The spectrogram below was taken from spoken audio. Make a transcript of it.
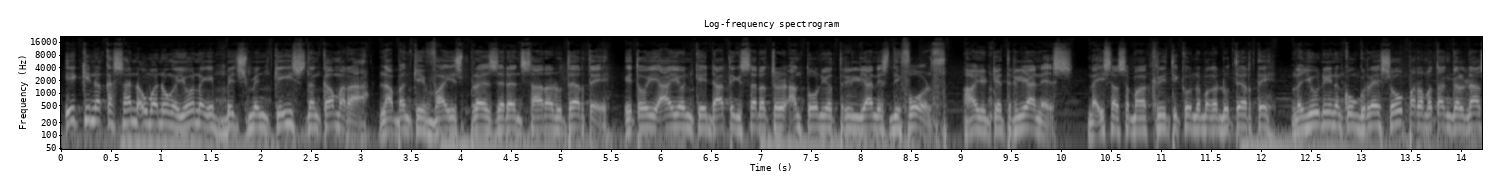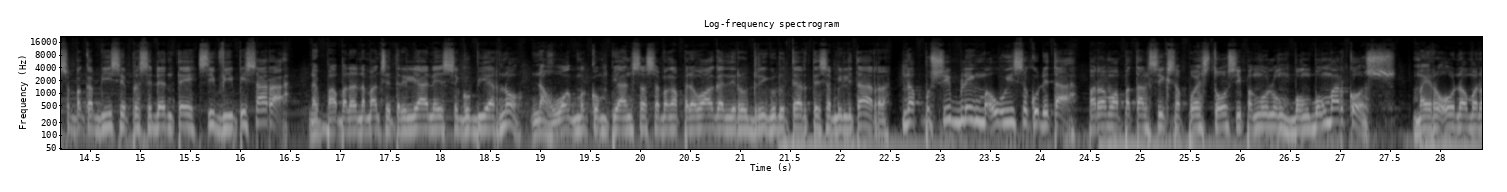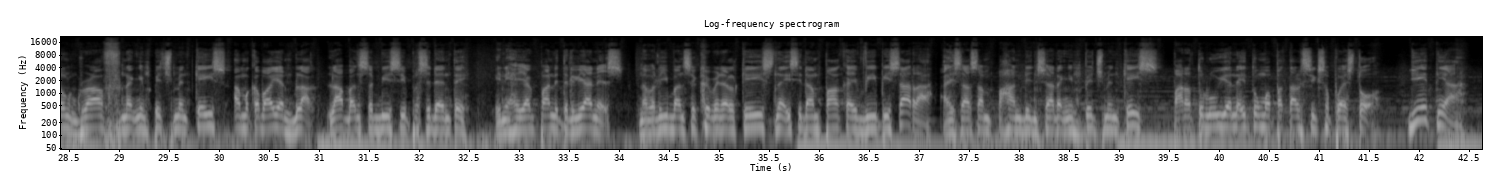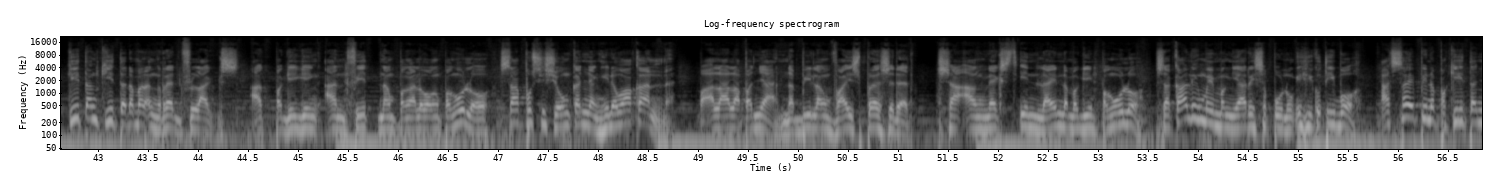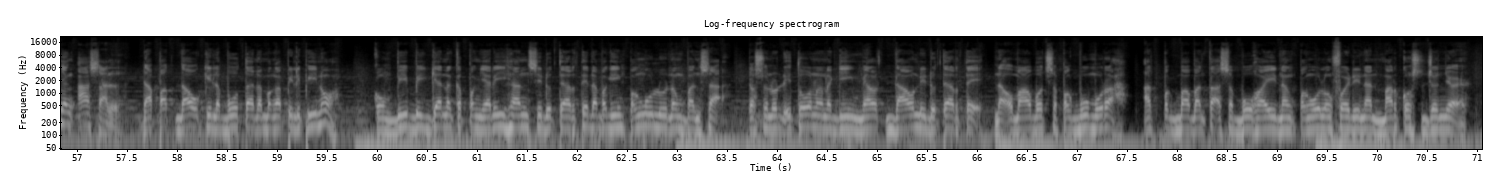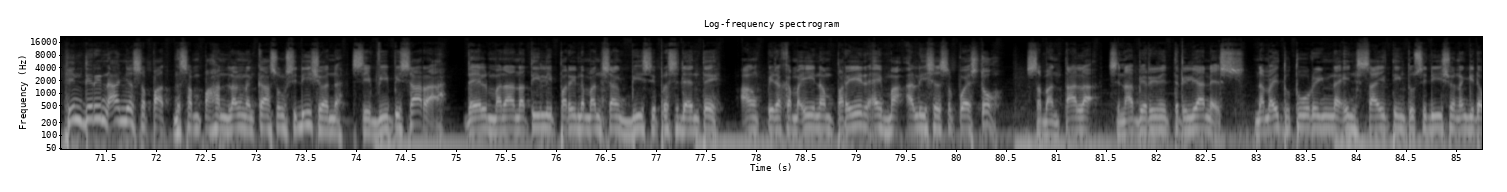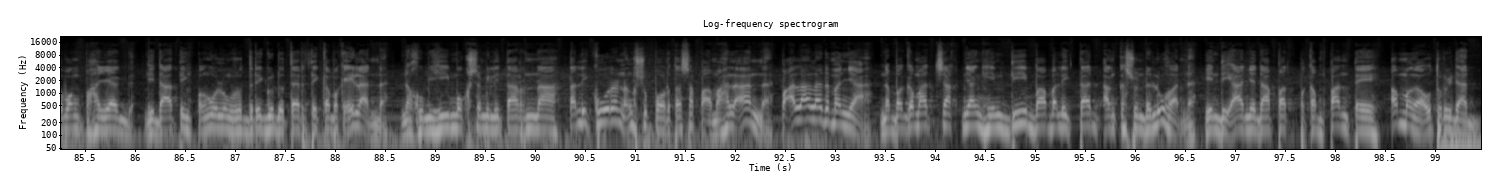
Ikinakasan na umano ngayon ang impeachment case ng Kamara laban kay Vice President Sara Duterte. Ito ay ayon kay dating Senator Antonio Trillanes IV. Ayon kay Trillanes, na isa sa mga kritiko ng mga Duterte, layunin ng Kongreso para matanggal na sa pagka-vice presidente si VP Sara. Nagbabala naman si Trillanes sa gobyerno na huwag magkumpiyansa sa mga panawagan ni Rodrigo Duterte sa militar na posibleng mauwi sa kudeta para mapatalsik sa pwesto si Pangulong Bongbong Marcos. Mayroon na umanong draft ng impeachment case ang Makabayan Black laban sa Vice Presidente. Inihayag pa ni Trillanes na maliban sa criminal case na isinampa kay VP Sara ay sasampahan din siya ng impeachment case para tuluyan na itong mapatalsik sa pwesto. Giit niya, kitang-kita naman ang red flags at pagiging unfit ng pangalawang pangulo sa posisyong kanyang hinawakan. Paalala pa niya na bilang Vice President, siya ang next in line na maging pangulo sakaling may mangyari sa punong ehekutibo. At sa pinapakita niyang asal, dapat daw kilabutan ng mga Pilipino kung bibigyan ng kapangyarihan si Duterte na maging pangulo ng bansa. Kasunod ito ng naging meltdown ni Duterte na umabot sa pagbumura at pagbabanta sa buhay ng Pangulong Ferdinand Marcos Jr. Hindi rin anya sapat na sampahan lang ng kasong sedition si VP Sara dahil mananatili pa rin naman siyang vice presidente. Ang pinakamainam pa rin ay maalis siya sa pwesto. Samantala, sinabi rin ni Trillanes na may tuturing na inciting to sedition ang ginawang pahayag ni dating Pangulong Rodrigo Duterte kamakailan na humihimok sa militar na talikuran ang suporta sa pamahalaan. Paalala naman niya na bagamat siyak niyang hindi babaliktad ang kasundaluhan, hindi anya dapat pakampante ang mga otoridad.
